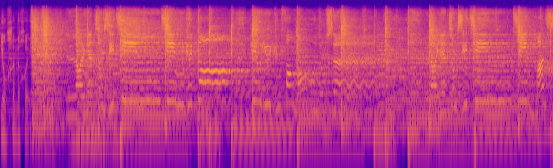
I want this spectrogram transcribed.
永恒的回忆。来日纵使千千阙歌。飘于远方我路上来日纵使千千晚星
